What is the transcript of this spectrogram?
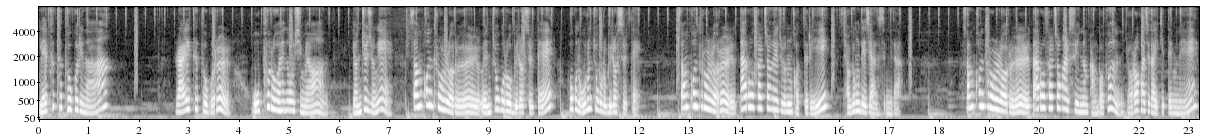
left toggle이나 right toggle을 off로 해 놓으시면 연주 중에 thumb controller를 왼쪽으로 밀었을 때 혹은 오른쪽으로 밀었을 때 thumb controller를 따로 설정해 준 것들이 적용되지 않습니다. thumb controller를 따로 설정할 수 있는 방법은 여러 가지가 있기 때문에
